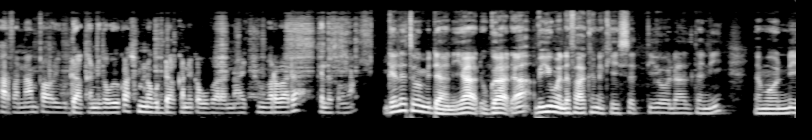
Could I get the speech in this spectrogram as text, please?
faarfannaan paaworii guddaa akka inni qabu yookaas humna guddaa akka inni qabu barannaa jechuun barbaada galatooma. Galatoomidhaan yaa dhugaadha. Biyyuma lafaa kana keessatti yoo ilaaltanii namoonni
